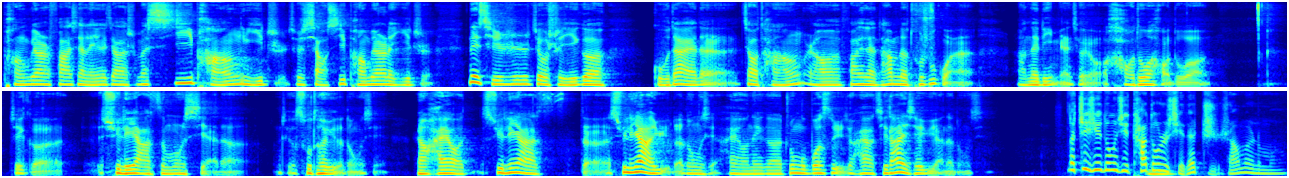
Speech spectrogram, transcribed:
旁边发现了一个叫什么溪旁遗址，就是小溪旁边的遗址。那其实就是一个古代的教堂，然后发现了他们的图书馆，然后那里面就有好多好多这个叙利亚字母写的这个苏特语的东西，然后还有叙利亚的叙利亚语的东西，还有那个中国波斯语，就还有其他一些语言的东西。那这些东西它都是嗯写在纸上面的吗？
